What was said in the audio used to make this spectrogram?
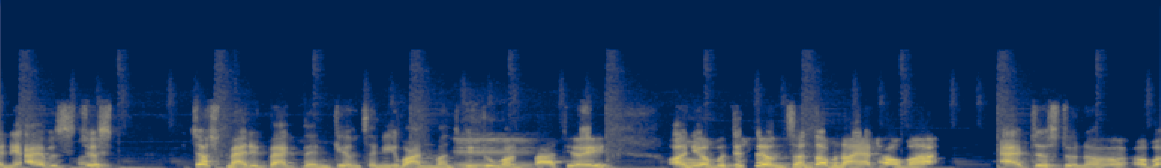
अनि I was? Just just married back then के हुन्छ नि वान मन्थ कि टू। मन्थ भएको थियो है अनि। अब त्यस्तै हुन्छ नि त अब नयाँ ठाउँमा एडजस्ट हुन अब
